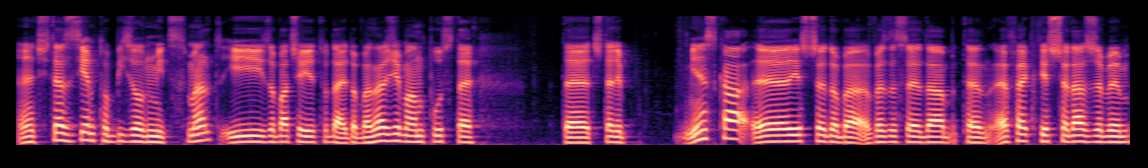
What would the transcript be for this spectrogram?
E, Czyli teraz zjem to Bison Meat Smelt i zobaczę ile to daje. Dobra, na razie mam puste te cztery mięska. E, jeszcze dobra, wezmę sobie na ten efekt jeszcze raz, żebym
